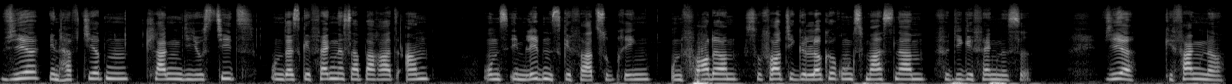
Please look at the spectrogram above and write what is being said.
Wir Inhaftierten klagen die Justiz und das Gefängnisapparat an, uns in Lebensgefahr zu bringen und fordern sofortige Lockerungsmaßnahmen für die Gefängnisse. Wir, Gefangene,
